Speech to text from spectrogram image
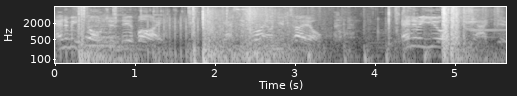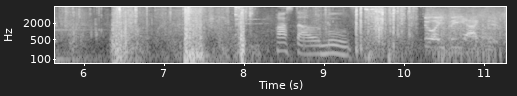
Enemy soldier nearby. Gas is right on your tail. Enemy UAV active. Hostile removed. UAV active.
